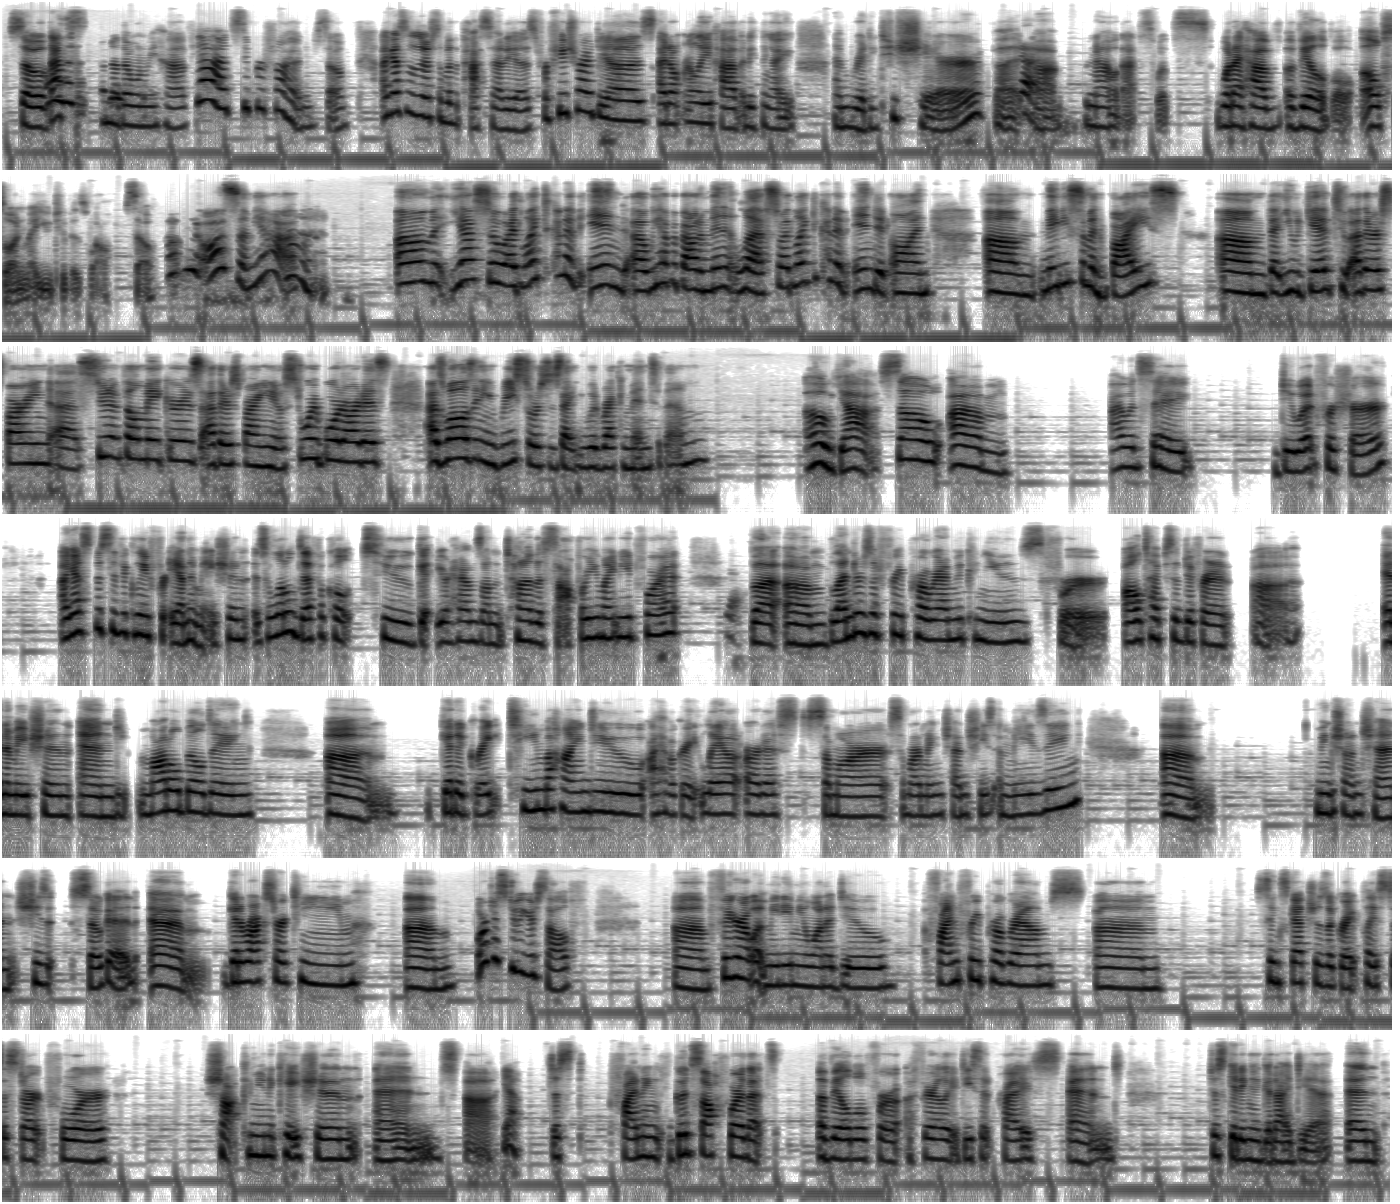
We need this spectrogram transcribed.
So oh, that's, another one we have. Yeah, it's super fun. So I guess those are some of the past ideas. For future ideas, I don't really have anything I am ready to share, but yeah. um, for now, that's what's what I have available also on my YouTube as well. So okay, awesome, yeah. yeah. Um, yeah, so I'd like to kind of end. Uh, we have about a minute left, so I'd like to kind of end it on um, maybe some advice um, that you would give to other aspiring uh, student filmmakers, other aspiring, you know, storyboard artists, as well as any resources that you would recommend to them? Oh yeah. So um I would say do it for sure. I guess specifically for animation, it's a little difficult to get your hands on a ton of the software you might need for it. But um, Blender's a free program you can use for all types of different uh, animation and model building. Um, get a great team behind you. I have a great layout artist, Samar Samar Ming Chen. She's amazing. Um, Ming Shan Chen. She's so good. Um, get a rockstar team, um, or just do it yourself. Um, figure out what medium you want to do find free programs. Um, SyncSketch is a great place to start for shot communication and uh, yeah, just finding good software that's available for a fairly decent price and just getting a good idea and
